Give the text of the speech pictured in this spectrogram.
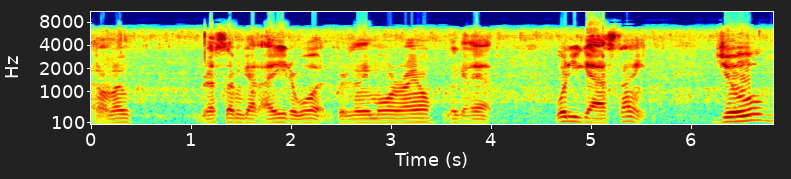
I don't know the rest of them got eight or what. If there's any more around, look at that. What do you guys think? Jewel,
